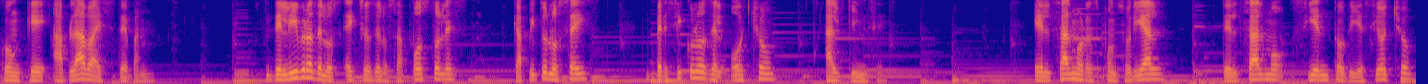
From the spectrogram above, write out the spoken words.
con que hablaba Esteban. Del libro de los Hechos de los Apóstoles, capítulo 6, versículos del 8 al 15. El Salmo responsorial del Salmo 118.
